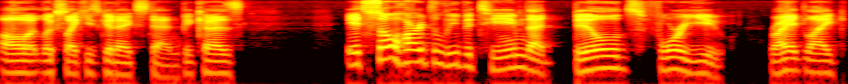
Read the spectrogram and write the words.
Oh, it looks like he's going to extend because it's so hard to leave a team that builds for you, right? Like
